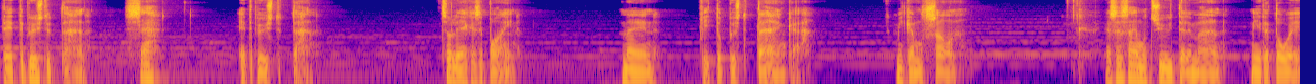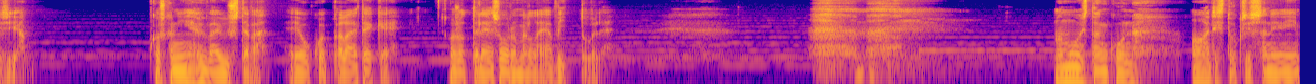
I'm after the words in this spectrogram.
Te ette pysty tähän. Sä et pysty tähän. Se oli ehkä se pahin. Mä en vittu pysty tähänkään. Mikä mussa on? Ja se sai mut syytelemään niitä toisia. Koska niin hyvä ystävä ja joukkuepelaaja tekee. Osoittelee sormella ja vittuilee. Mä muistan, kun ahdistuksissani niin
